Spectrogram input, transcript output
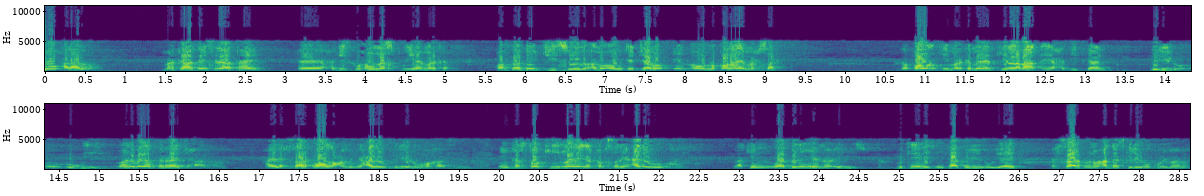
wow xalaal noqo marka hadday sidaa tahay xadiidku wuxuu nas ku yahay marka qofka hadduu jiisoobo ama ou jajabo in uu noqonayo muxsar. Marka qowlkii marka madhabkii labaad ayaa xadiidkan daliil u yahay. Waana madhabka raajixa ah maxaa ixsaarka waa la camimay cadow keliya laguma khaasiyo inkastoo kii nabiga qabsaday cadow ahay. Laakiin waa badan yahay noocyadiisu. Ma keenaysa in kaa keliya uu yahay ixsaarku inuu xaggaas keliya uu ku imaanayo.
